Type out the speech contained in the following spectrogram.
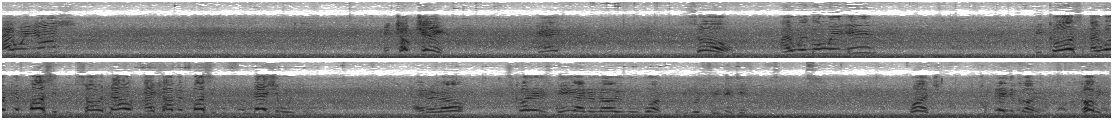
I will use a choke chain. Okay? So I will do with him because I work in positive. So now I have a positive foundation with him. I don't know. Color is big. I don't know it will work. It will fit in him. Watch. To play the color. Copy. Good.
